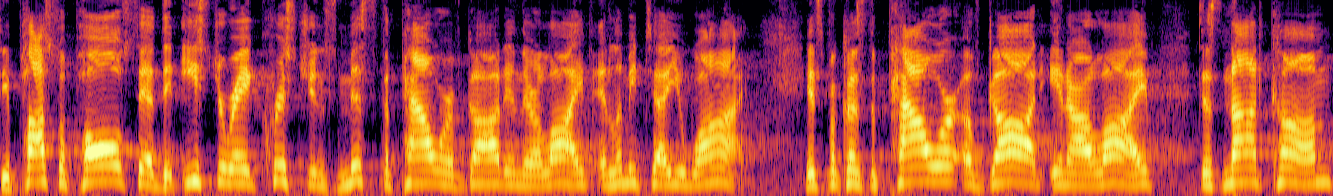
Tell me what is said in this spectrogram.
The Apostle Paul said that Easter egg Christians miss the power of God in their life, and let me tell you why. It's because the power of God in our life does not come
